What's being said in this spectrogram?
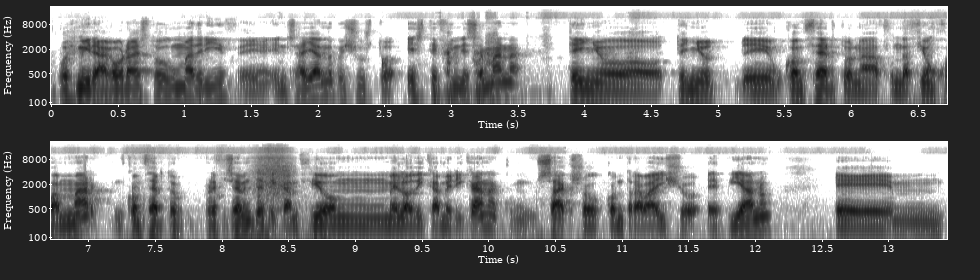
Pois mira, agora estou en Madrid eh, ensaiando, pois xusto este fin de semana teño teño eh, un concerto na Fundación Juan Marc, un concerto precisamente de canción melódica americana con saxo, contrabaixo e piano. Eh,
